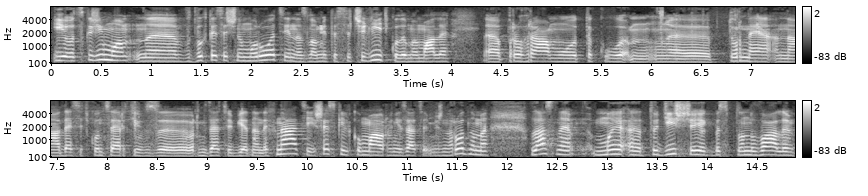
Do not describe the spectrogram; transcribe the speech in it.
І от, скажімо, е, в 2000 році, на зломі тисячоліть, коли ми мали е, програму таку е, турне на 10 концертів з Організацією Об'єднаних Націй, ще з кількома організаціями міжнародними, власне, ми тоді ще якби спланували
